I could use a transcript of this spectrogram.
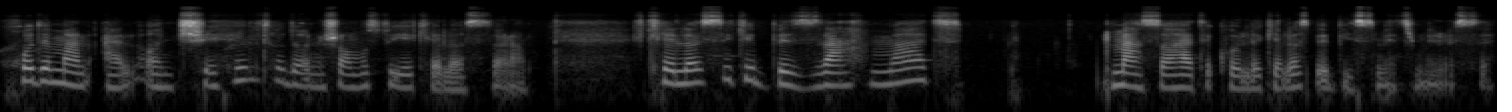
خود من الان چهل تا دانش آموز توی کلاس دارم. کلاسی که به زحمت مساحت کل کلاس به 20 متر می‌رسه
